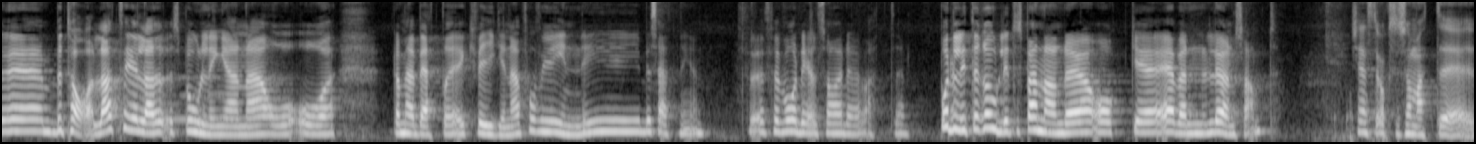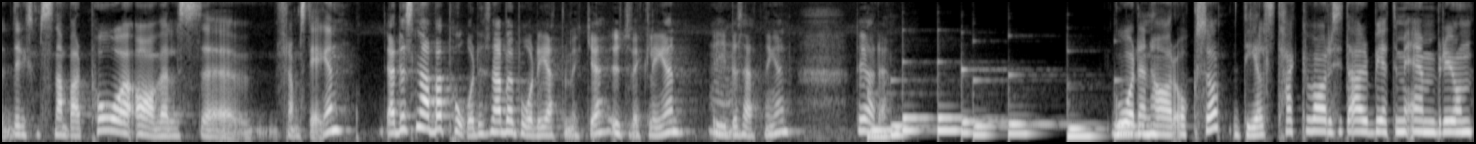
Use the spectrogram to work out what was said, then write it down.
eh, betalat hela spolningarna och, och de här bättre kvigorna får vi ju in i besättningen. För, för vår del så har det varit eh, både lite roligt och spännande och eh, även lönsamt. Känns det också som att det liksom snabbar på avelsframstegen? Ja, det snabbar på det. snabbar på det jättemycket, utvecklingen mm. i besättningen. Det gör det. Gården har också, dels tack vare sitt arbete med embryon,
